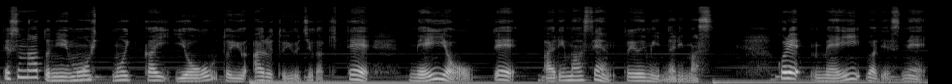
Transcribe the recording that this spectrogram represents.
で、その後にもうもう一回、ようというあるという字が来て、名誉でありませんという意味になります。これ、メイはですね、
